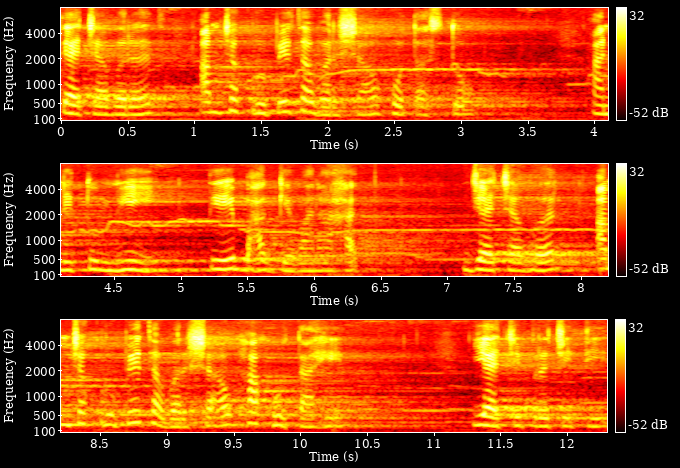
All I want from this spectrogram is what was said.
त्याच्यावरच आमच्या कृपेचा वर्षाव होत असतो. आणि तुम्ही ते भाग्यवान आहात ज्याच्यावर आमच्या कृपेचा वर्षाव हा होत आहे. याची प्रचिती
